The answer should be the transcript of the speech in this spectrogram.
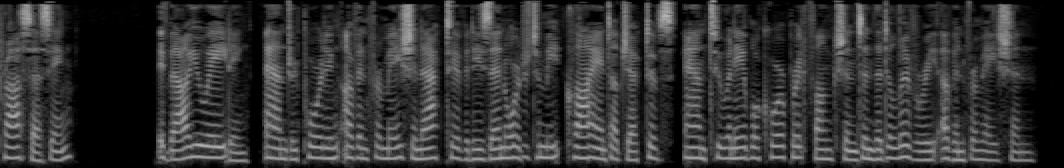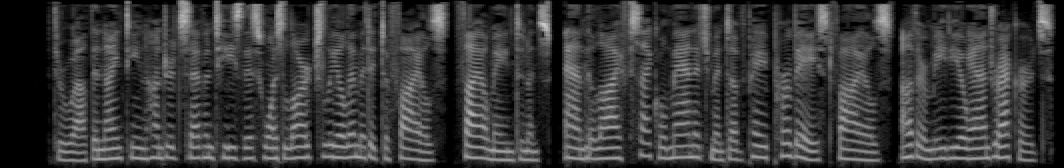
processing, evaluating, and reporting of information activities in order to meet client objectives and to enable corporate functions in the delivery of information. Throughout the 1970s this was largely limited to files, file maintenance, and the lifecycle management of paper-based files, other media and records.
